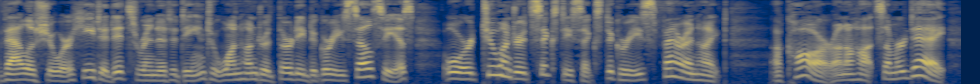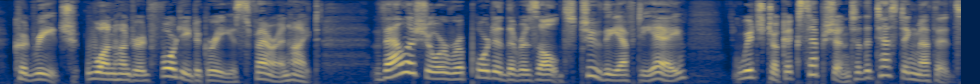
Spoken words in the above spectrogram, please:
Valisure heated its ranitidine to 130 degrees Celsius or 266 degrees Fahrenheit. A car on a hot summer day could reach 140 degrees Fahrenheit. Valisure reported the results to the FDA, which took exception to the testing methods,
